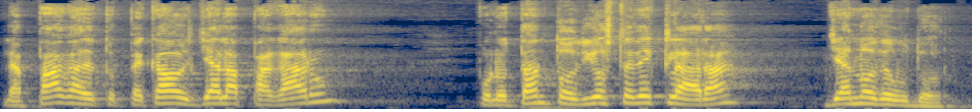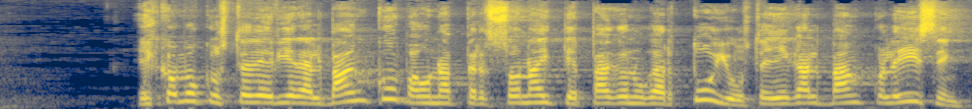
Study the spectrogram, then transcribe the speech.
la paga de tu pecado ya la pagaron, por lo tanto, Dios te declara ya no deudor. Es como que usted debiera al banco, va una persona y te paga en lugar tuyo. Usted llega al banco, le dicen,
